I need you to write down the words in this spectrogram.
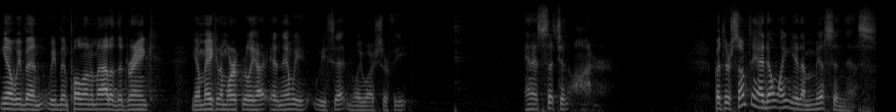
You know, we've been, we've been pulling them out of the drink, you know, making them work really hard. And then we, we sit and we wash their feet. And it's such an honor. But there's something I don't want you to miss in this.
